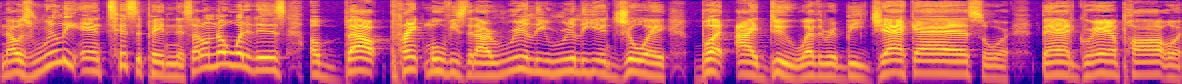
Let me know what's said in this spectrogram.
And I was really anticipating this. I don't know what it is about prank movies that I really, really enjoy, but I do, whether it be Jackass or Bad Grandpa or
